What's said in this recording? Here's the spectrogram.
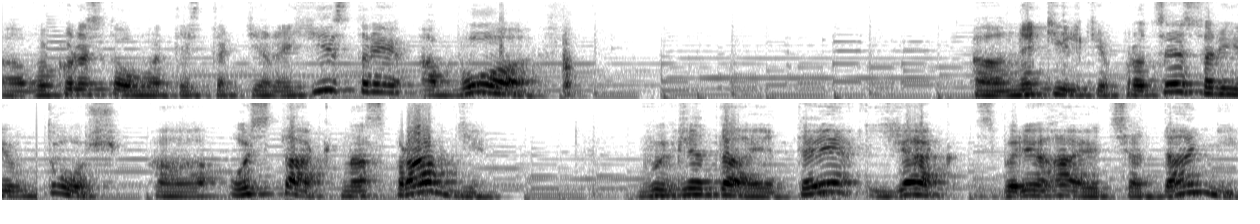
е, використовуватись такі регістри, або е, не тільки в процесорі. Тож, ось так насправді виглядає те, як зберігаються дані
